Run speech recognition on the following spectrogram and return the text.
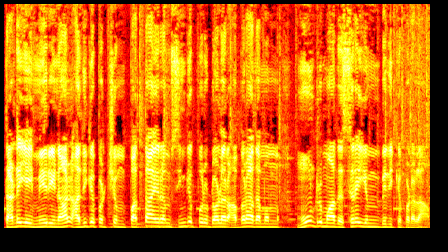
தடையை மீறினால் அதிகபட்சம் பத்தாயிரம் சிங்கப்பூர் டாலர் அபராதமும் மூன்று மாத சிறையும் விதிக்கப்படலாம்.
